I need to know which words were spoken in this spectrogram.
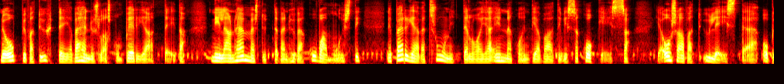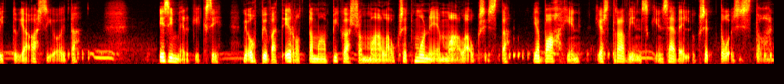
ne oppivat yhteen- ja vähennyslaskun periaatteita. Niillä on hämmästyttävän hyvä kuvamuisti. Ne pärjäävät suunnittelua ja ennakointia vaativissa kokeissa ja osaavat yleistää opittuja asioita. Esimerkiksi ne oppivat erottamaan Picasson maalaukset moneen maalauksista ja Bachin ja Stravinskin sävellykset toisistaan.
